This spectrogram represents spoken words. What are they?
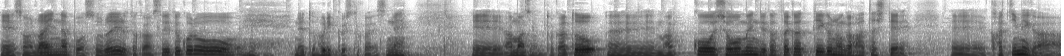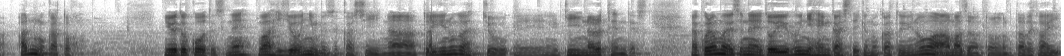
えそのラインナップを揃えるとか、そういうところを、えネットフリックスとかですね、えー、Amazon とかと、えー、真っ向正面で戦っていくのが果たして、えー、勝ち目があるのかというところですね、は非常に難しいなというのが、えー、気になる点です。これもですね、どういうふうに変化していくのかというのは、Amazon との戦い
